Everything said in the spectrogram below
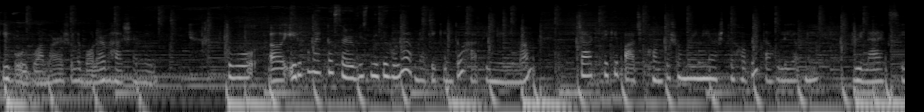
কি বলব? আমার আসলে বলার ভাষা নেই। তো এরকম একটা সার্ভিস নিতে হলে আপনাকে কিন্তু হাতে মিনিমাম চার থেকে পাঁচ ঘণ্টা সময় নিয়ে আসতে হবে। তাহলেই আপনি রিল্যাক্সে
